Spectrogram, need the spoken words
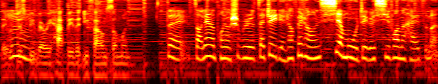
They would just be Mm. very happy that you found someone. 对，早恋的朋友是不是在这一点上非常羡慕这个西方的孩子们？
